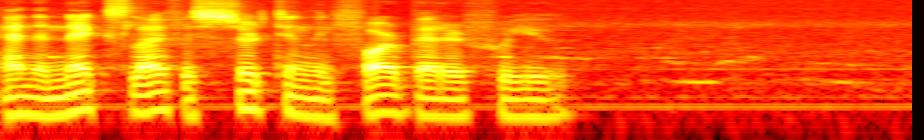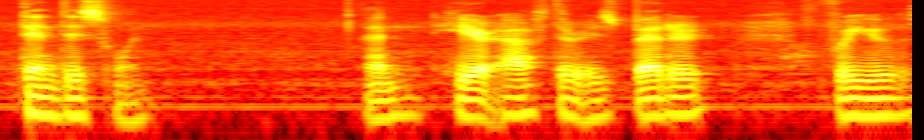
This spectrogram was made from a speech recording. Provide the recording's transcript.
And the next life is certainly far better for you than this one. And hereafter is better for you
